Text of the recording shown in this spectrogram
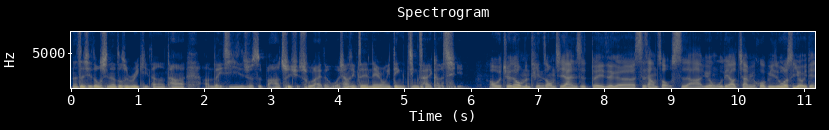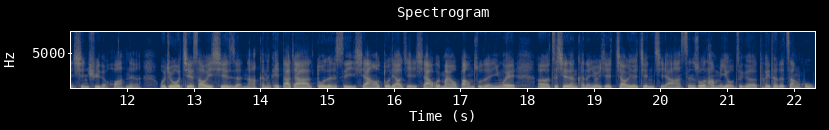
那这些东西呢，都是 Ricky 呢他啊累积就是把它萃取出来的。我相信这些内容一定精彩可期。哦，我觉得我们听众既然是对这个市场走势啊、原物料、加密货币，如果是有一点兴趣的话呢，我觉得我介绍一些人啊，可能可以大家多认识一下，然后多了解一下，会蛮有帮助的。因为呃，这些人可能有一些交易的见解啊，甚至说他们有这个推特的账户，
